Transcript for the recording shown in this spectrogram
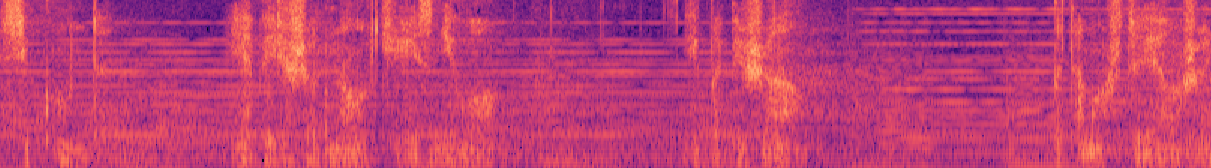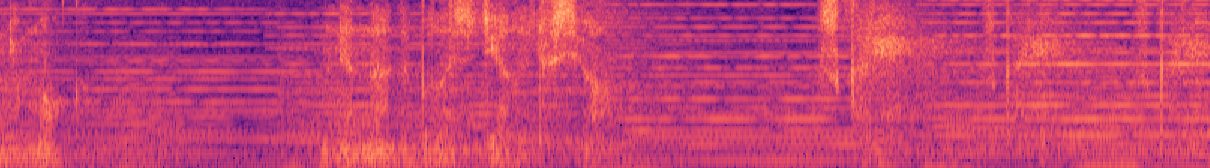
Секунда. Я перешагнул через него и побежал, потому что я уже не мог. Мне надо было сделать все. Скорее, скорее, скорее.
